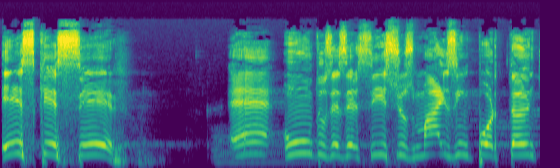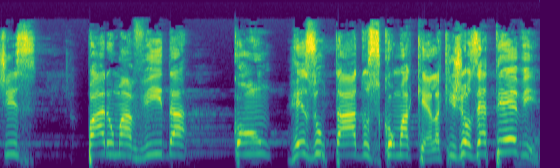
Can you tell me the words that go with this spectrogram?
Esquecer é um dos exercícios mais importantes para uma vida com resultados como aquela que José teve.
